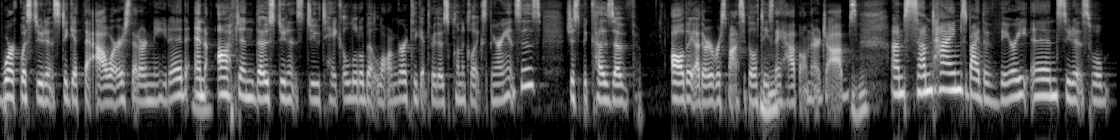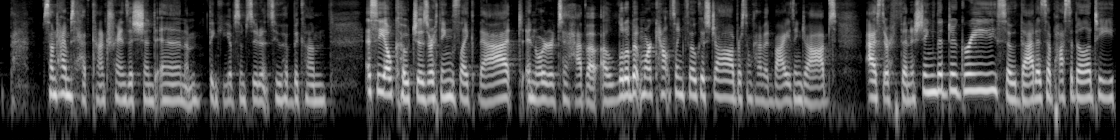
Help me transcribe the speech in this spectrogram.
work with students to get the hours that are needed mm-hmm. and often those students do take a little bit longer to get through those clinical experiences just because of all the other responsibilities mm-hmm. they have on their jobs mm-hmm. um, sometimes by the very end students will sometimes have kind of transitioned in i'm thinking of some students who have become SEL coaches or things like that in order to have a, a little bit more counseling focused job or some kind of advising jobs as they're finishing the degree. So that is a possibility.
